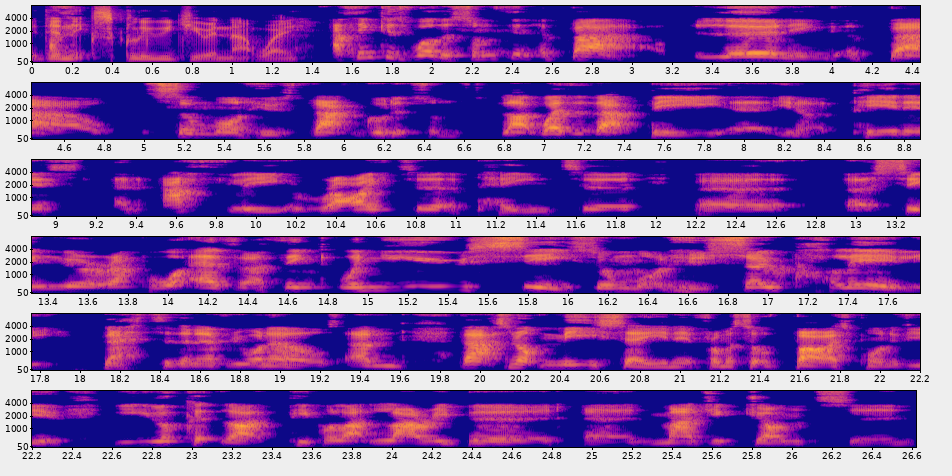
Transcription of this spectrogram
It didn't think- exclude you in that way. I think as well, there's something about learning about someone who's that good at something. Like whether that be, uh, you know, a pianist, an athlete, a writer, a painter, uh, a singer, a rapper, whatever. I think when you see someone who's so clearly better than everyone else, and that's not me saying it from a sort of biased point of view. You look at like people like Larry Bird and Magic Johnson,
